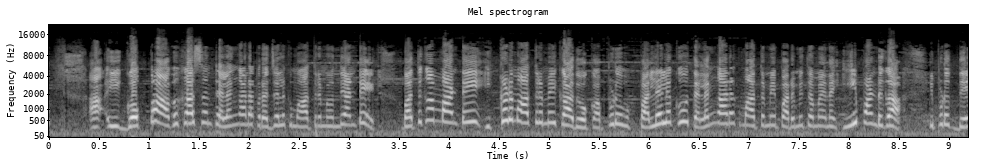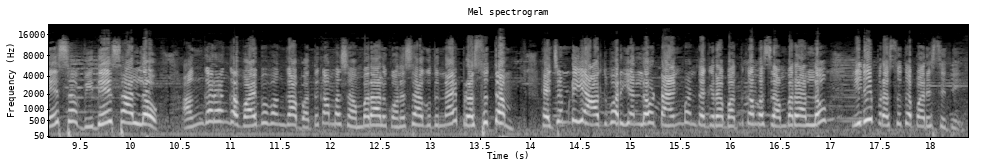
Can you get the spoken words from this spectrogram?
ఈ గొప్ప అవకాశం తెలంగాణ ప్రజలకు మాత్రమే ఉంది. అంటే బతుకమ్మ అంటే ఇక్కడ మాత్రమే కాదు ఒకప్పుడు పల్లెలకు తెలంగాణకు మాత్రమే పరిమితమైన ఈ పండుగ. ఇప్పుడు దేశ విదేశాల్లో అంగరంగ వైభవంగా బతుకమ్మ సంబరాలు కొనసాగుతున్నాయి. ప్రస్తుతం హెచ్ఎండి ఆధ్వర్యంలో ట్యాంక్ బండ్ దగ్గర బతుకమ్మ సంబరాల్లో ఇది ప్రస్తుత పరిస్థితి.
